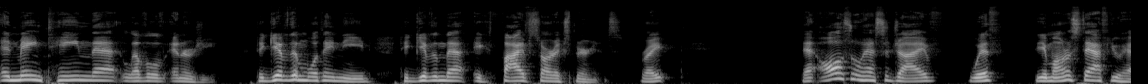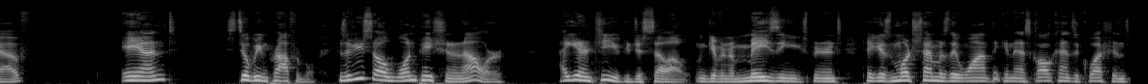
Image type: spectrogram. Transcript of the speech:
and maintain that level of energy to give them what they need to give them that five star experience, right? That also has to jive with the amount of staff you have and still being profitable. Because if you saw one patient an hour, I guarantee you could just sell out and give an amazing experience, take as much time as they want. They can ask all kinds of questions.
